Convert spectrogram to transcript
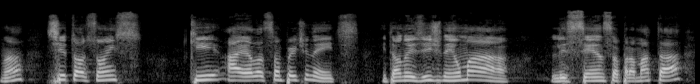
né, situações que a elas são pertinentes. Então não existe nenhuma licença para matar.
